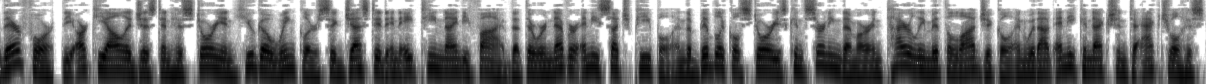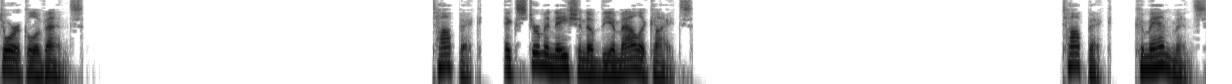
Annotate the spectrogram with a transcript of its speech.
Therefore, the archaeologist and historian Hugo Winkler suggested in 1895 that there were never any such people and the biblical stories concerning them are entirely mythological and without any connection to actual historical events. Extermination of the Amalekites Commandments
